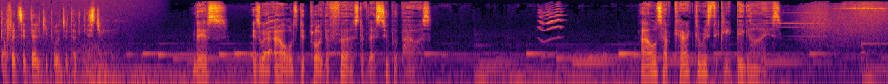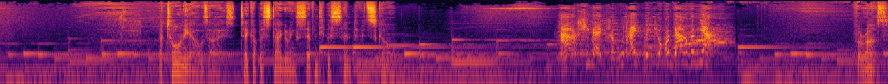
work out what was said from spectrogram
qu'en fait c'est elle qui pose des tas de questions. This is where owls deploy the first of their superpowers. Owls have characteristically big eyes. A tawny owl's eyes take up a staggering 70% of its skull. Archimède, je voudrais que tu regardes bien. For us,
